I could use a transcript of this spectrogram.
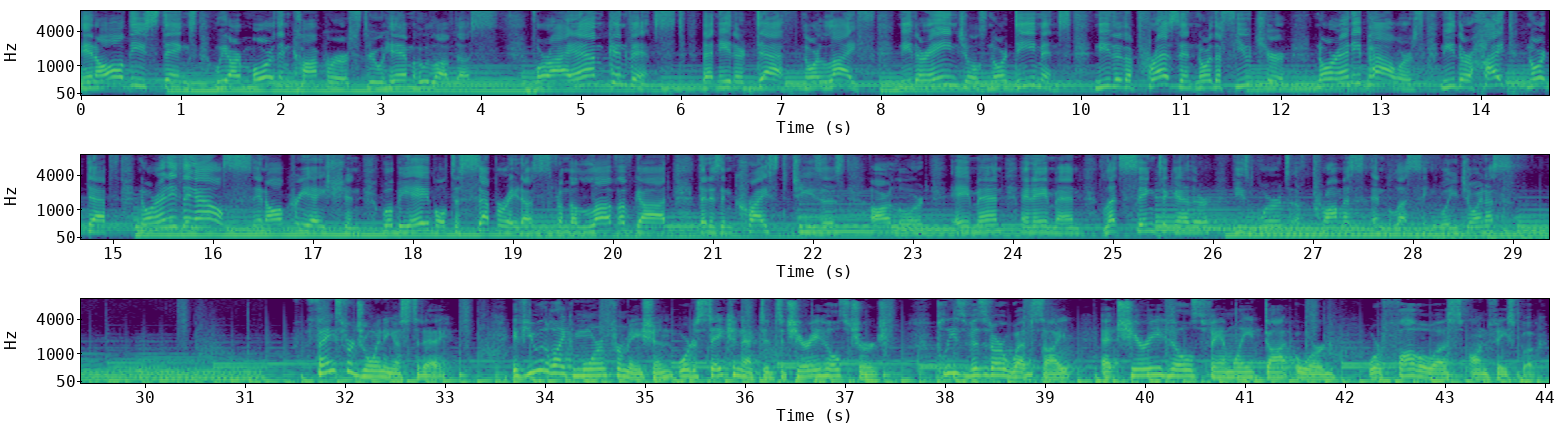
In all these things, we are more than conquerors through him who loved us. For I am convinced that neither death nor life, neither angels nor demons, neither the present nor the future, nor any powers, neither height nor depth, nor anything else in all creation will be able to separate us from the love of God that is in Christ Jesus our Lord. Amen and amen. Let's sing together these words of promise and blessing. Will you join us? Thanks for joining us today. If you would like more information or to stay connected to Cherry Hills Church, please visit our website at cherryhillsfamily.org or follow us on Facebook.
